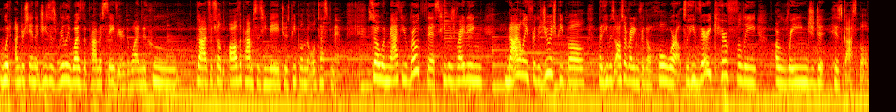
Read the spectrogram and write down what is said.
would understand that Jesus really was the promised Savior, the one who God fulfilled all the promises he made to his people in the Old Testament. So when Matthew wrote this, he was writing not only for the Jewish people, but he was also writing for the whole world. So he very carefully arranged his gospel,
